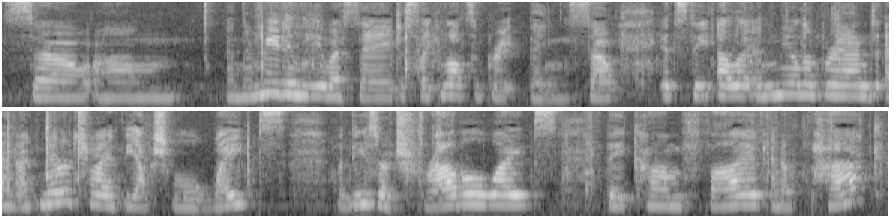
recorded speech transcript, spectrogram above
so um, and they're made in the USA, just like lots of great things. So it's the Ella and Mila brand, and I've never tried the actual wipes, but these are travel wipes. They come five in a pack,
